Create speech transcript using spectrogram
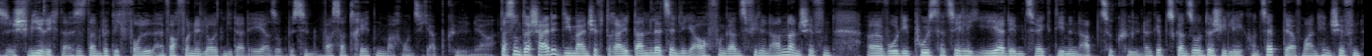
schwierig. Da ist es dann wirklich voll, einfach von den Leuten, die dann eher so ein bisschen Wasser treten machen und sich abkühlen, ja. Das unterscheidet die Mein Schiff 3 dann letztendlich auch von ganz vielen anderen Schiffen, äh, wo die Pools tatsächlich eher dem Zweck dienen, abzukühlen. Da gibt es ganz unterschiedliche Konzepte. Auf manchen Schiffen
